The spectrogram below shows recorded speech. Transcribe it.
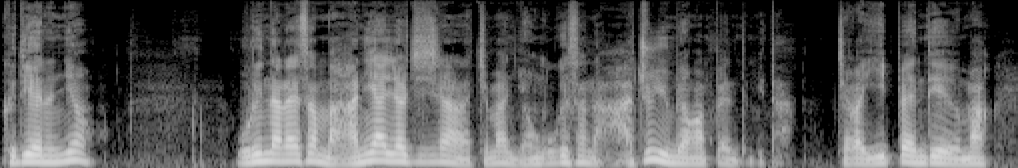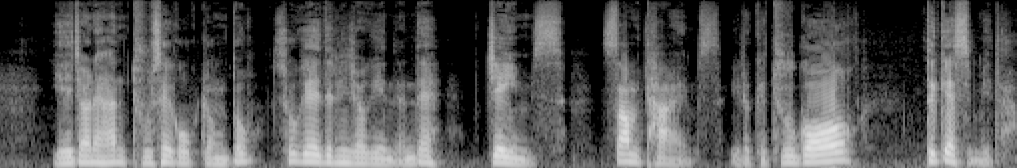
그 뒤에는요. 우리나라에서 많이 알려지진 않았지만 영국에서는 아주 유명한 밴드입니다. 제가 이 밴드의 음악 예전에 한 두세 곡 정도 소개해드린 적이 있는데 제임스, Sometimes 이렇게 두 곡 듣겠습니다.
